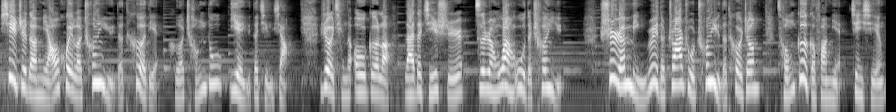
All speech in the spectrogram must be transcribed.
细致地描绘了春雨的特点和成都夜雨的景象，热情地讴歌了来得及时、滋润万物的春雨。诗人敏锐地抓住春雨的特征，从各个方面进行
